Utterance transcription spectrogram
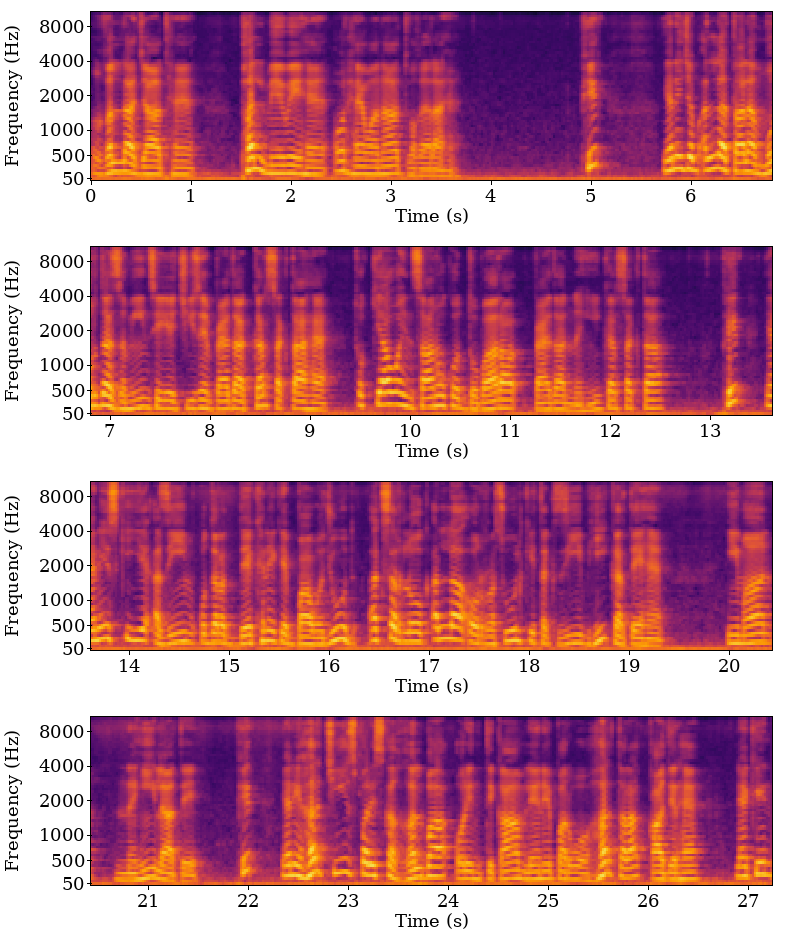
غلہ جات ہیں، پھل میوے ہیں اور حیوانات وغیرہ ہیں۔ پھر یعنی جب اللہ تعالیٰ مردہ زمین سے یہ چیزیں پیدا کر سکتا ہے، تو کیا وہ انسانوں کو دوبارہ پیدا نہیں کر سکتا؟ پھر یعنی اس کی یہ عظیم قدرت دیکھنے کے باوجود اکثر لوگ اللہ اور رسول کی تکذیب ہی کرتے ہیں، ایمان نہیں لاتے۔ پھر یعنی ہر چیز پر اس کا غلبہ اور انتقام لینے پر وہ ہر طرح قادر ہے، لیکن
